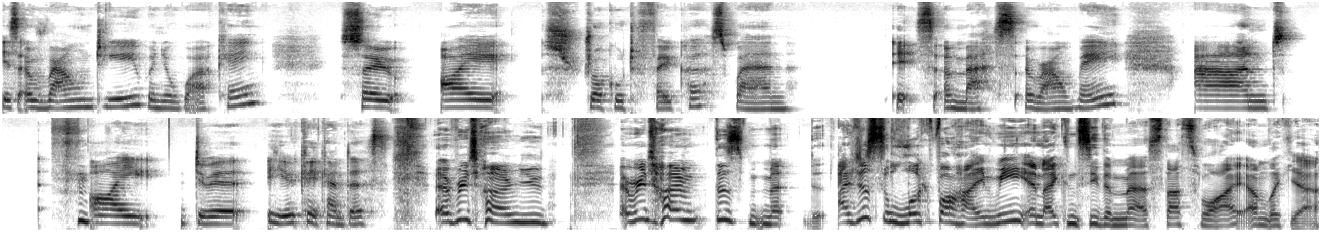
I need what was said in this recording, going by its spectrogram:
is around you when you're working. So I struggle to focus when it's a mess around me. And I do it. Are you okay, Candace? Every time you, every time this, me- I just look behind me and I can see the mess. That's why I'm like, yeah.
